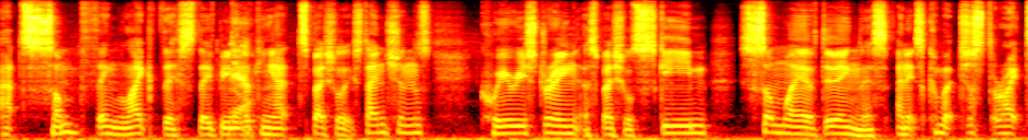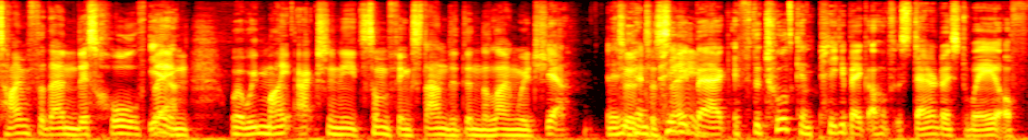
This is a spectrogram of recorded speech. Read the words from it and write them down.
at something like this. They've been Yeah. looking at special extensions, query string, a special scheme, some way of doing this, and it's come at just the right time for them. This whole thing Yeah. where we might actually need something standard in the language. Yeah. And if to, you can to piggyback, if the tools can piggyback off of a standardized way of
